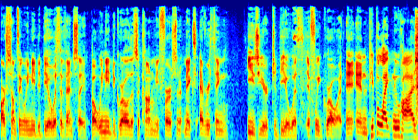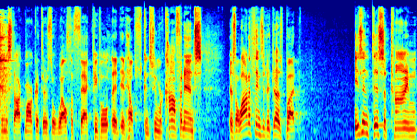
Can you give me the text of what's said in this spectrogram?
are something we need to deal with eventually, but we need to grow this economy first, and it makes everything easier to deal with if we grow it. And, and, people like new highs in the stock market. There's a wealth effect. People, it, it, helps consumer confidence. There's a lot of things that it does. But isn't this a time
